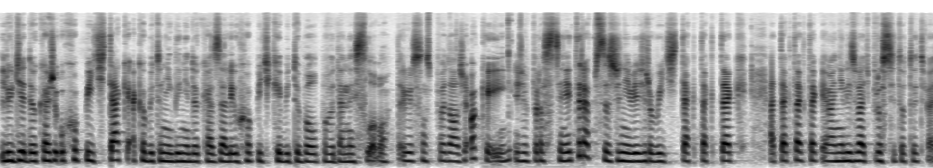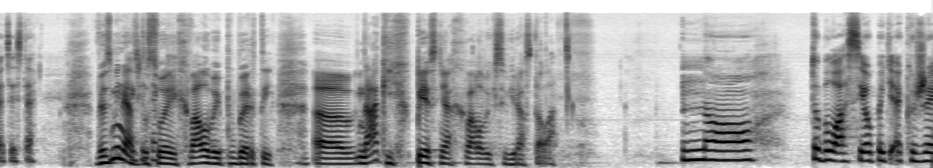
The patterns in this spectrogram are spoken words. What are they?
ľudia dokážu uchopiť tak, ako by to nikdy nedokázali uchopiť, keby to bolo povedané slovo. Takže som spovedal, že OK, že proste netrap sa, že nevieš robiť tak, tak, tak a tak, tak, tak evangelizovať, proste toto je tvoja cesta. Vezmi nás Takže do tak. svojej chválovej puberty. Uh, na akých piesniach chválových si vyrastala? No, to bolo asi opäť akože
